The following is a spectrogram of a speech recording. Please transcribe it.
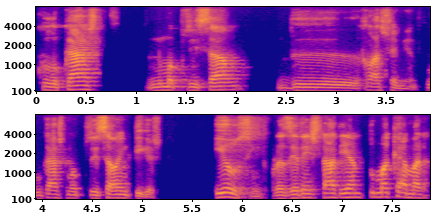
colocaste numa posição de relaxamento, colocaste numa posição em que digas Eu sinto prazer em estar diante de uma câmara.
